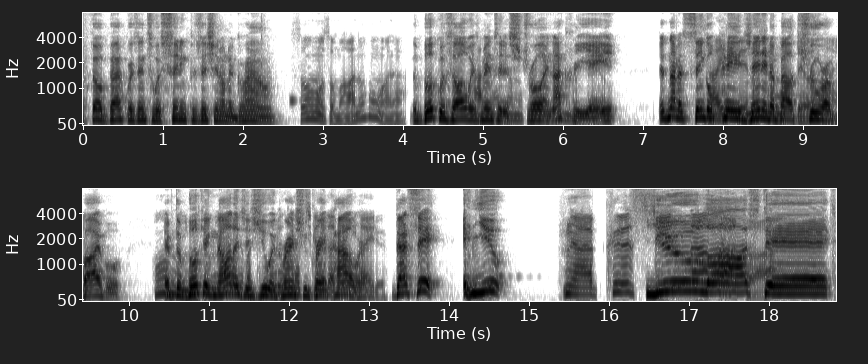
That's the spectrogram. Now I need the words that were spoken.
fell backwards into a sitting position on the ground. The book was always meant to destroy, not create. There's not a single page in it about true revival. If the book acknowledges you, it grants you great power. That's it. And you. You lost it!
